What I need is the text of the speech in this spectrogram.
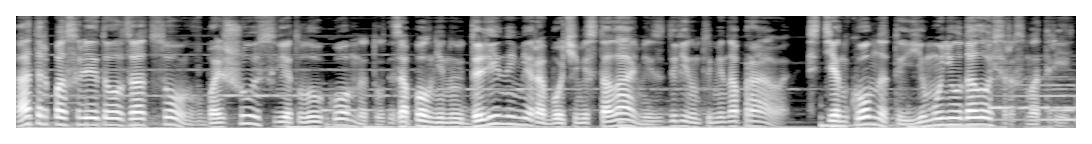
Атор последовал за отцом в большую светлую комнату, заполненную длинными рабочими столами, сдвинутыми направо. Стен комнаты ему не удалось рассмотреть,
